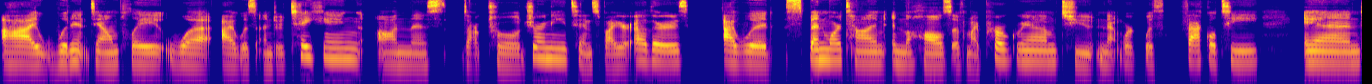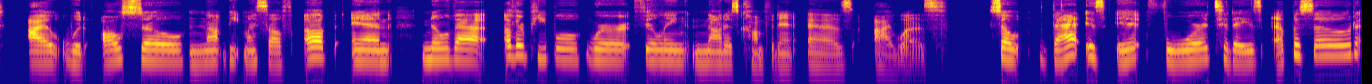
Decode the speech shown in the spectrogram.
I wouldn't downplay what I was undertaking on this doctoral journey to inspire others. I would spend more time in the halls of my program to network with faculty. And I would also not beat myself up and know that other people were feeling not as confident as I was. So that is it for today's episode.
